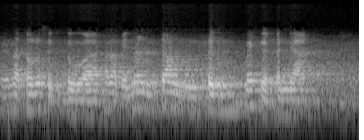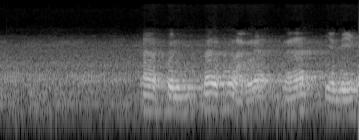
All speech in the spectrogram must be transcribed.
งั้นเราต้องรู้สึกตัว ถ้าเราไปนั่งจ้องซึมไม่เกิดปัญญา ถ้าคุณนั่งข้างหลังเนี่ยนะอย่าหนีไป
